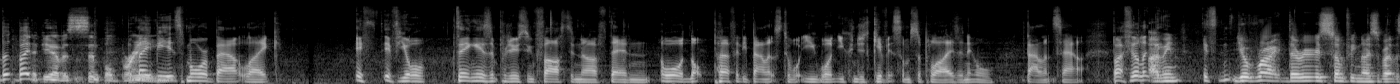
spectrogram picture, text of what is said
but, but If you have a simple brain, maybe it's more about like if if your thing isn't producing fast enough then or not perfectly balanced to what you want you can just give it some supplies and it'll balance out but i feel like I mean, it's You're right. There is something nice about the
